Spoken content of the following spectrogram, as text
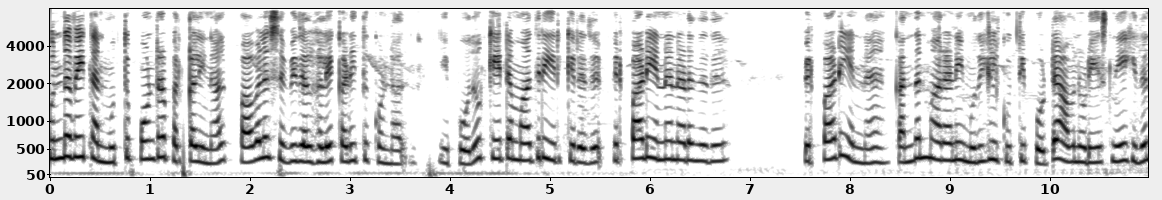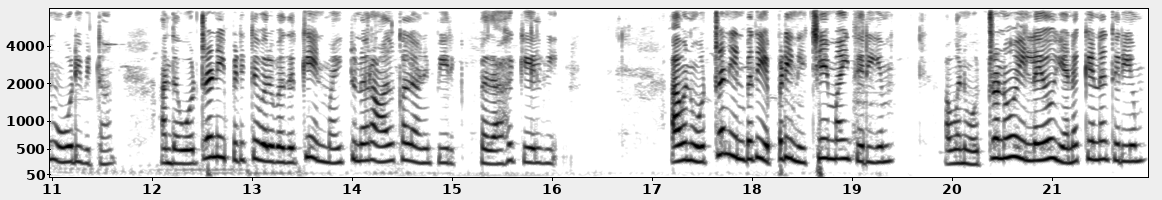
குந்தவை தன் முத்து போன்ற பற்களினால் பவள செவ்விதழ்களை கடித்து கொண்டாள். எப்போதோ கேட்ட மாதிரி இருக்கிறது. பிற்பாடு என்ன நடந்தது? பிற்பாடு என்ன? கந்தன்மாறனை முதுகில் குத்தி போட்டு அவனுடைய சிநேகிதன் ஓடிவிட்டான். அந்த ஒற்றனை பிடித்து வருவதற்கு என் மைத்துனர் ஆட்கள் அனுப்பியிருப்பதாக கேள்வி. அவன் ஒற்றன் என்பது எப்படி நிச்சயமாய் தெரியும்? அவன் ஒற்றனோ இல்லையோ எனக்கென்ன தெரியும்?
